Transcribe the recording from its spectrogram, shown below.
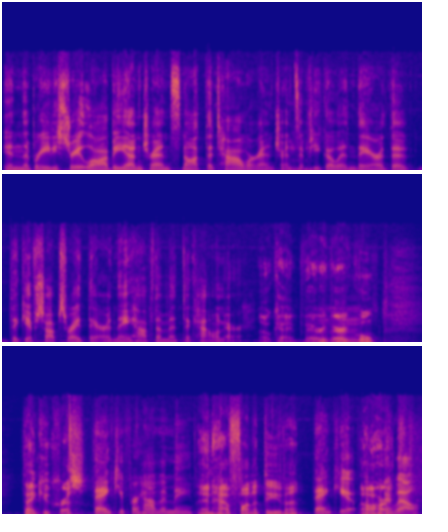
in the Brady Street lobby entrance, not the tower entrance. Mm-hmm. If you go in there, the the gift shop's right there, and they have them at the counter. Okay. Very, Mm-hmm. very cool. Thank you, Kris, Thank you for having me. and have fun at the event. Thank you. All right. I will.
